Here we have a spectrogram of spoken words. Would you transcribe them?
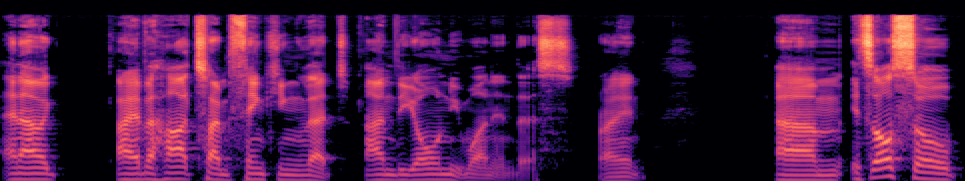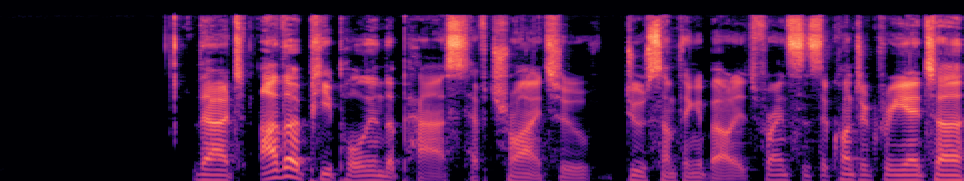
and I I have a hard time thinking that I'm the only one in this, right? Um, it's also that other people in the past have tried to do something about it. For instance, the content creator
